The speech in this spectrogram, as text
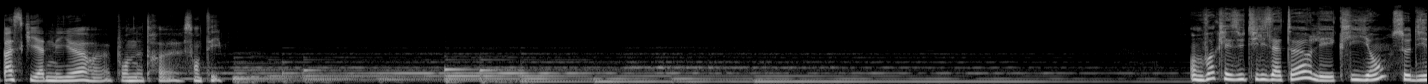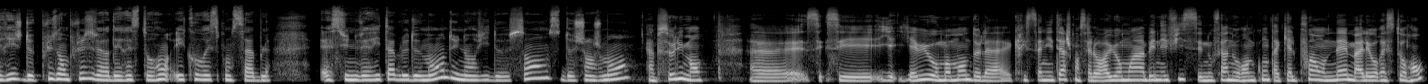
pas ce qu'il y a de meilleur pour notre santé. On voit que les utilisateurs, les clients, se dirigent de plus en plus vers des restaurants éco-responsables. Est-ce une véritable demande, une envie de sens, de changement? Absolument. Euh, il y a eu au moment de la crise sanitaire, je pense qu'elle aura eu au moins un bénéfice, c'est nous faire nous rendre compte à quel point on aime aller au restaurant.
